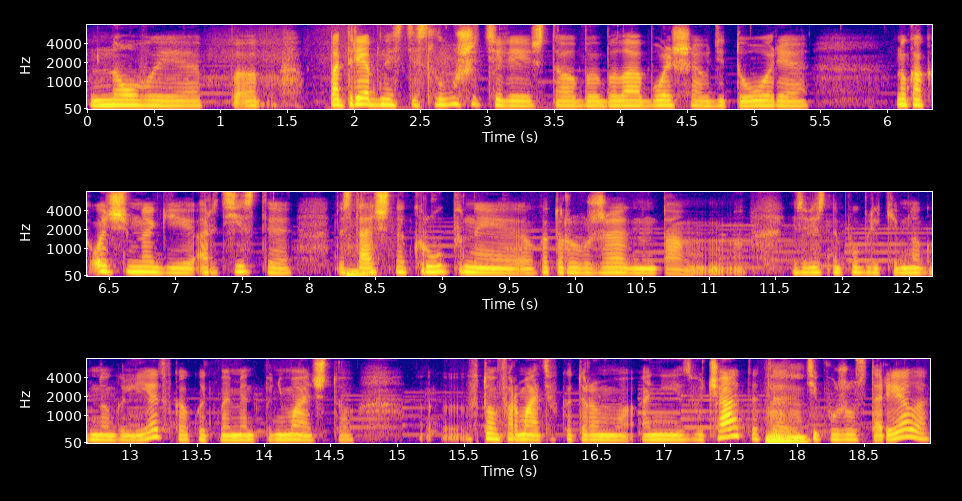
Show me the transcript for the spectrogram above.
новые п- потребности слушателей, чтобы была большая аудитория? Ну, как очень многие артисты достаточно крупные, которые уже ну, там известны публике много-много лет, в какой-то момент понимают, что э, в том формате, в котором они звучат, это Мгм. типа уже устарело,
